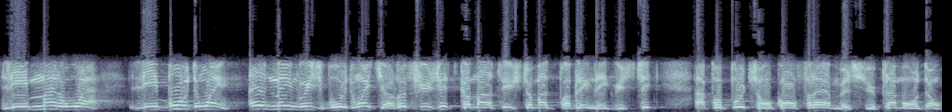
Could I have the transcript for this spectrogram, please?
les Marois, les Baudouins, elle-même Louise Baudouin qui a refusé de commenter justement le problème linguistique à propos de son confrère, M. Plamondon,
